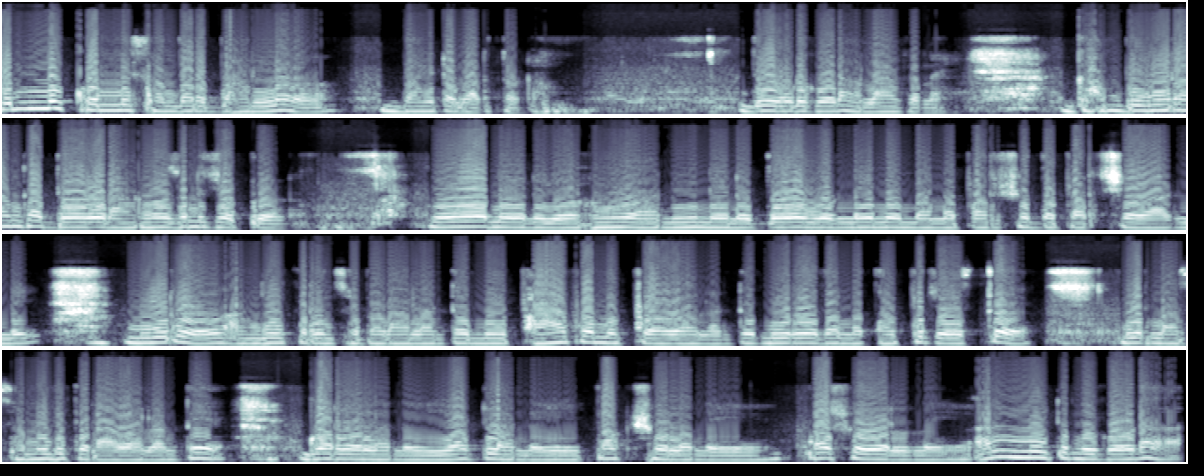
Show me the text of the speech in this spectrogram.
కొన్ని కొన్ని సందర్భాల్లో బయటపడతాడు. దేవుడు కూడా అలాగనే. గంభీరంగా దేవుడు ఆ రోజున చెప్పాడు. ఓ నేను యహో అని నేను దేవుడిని మిమ్మల్ని పరిశుద్ధపరిచేవాడిని. మీరు అంగీకరించబడాలంటే మీ పాపము పోవాలంటే మీరు ఏదన్నా తప్పు చేస్తే మీరు నా సన్నిధికి రావాలంటే గొర్రెలని ఎడ్లని పక్షులని పశువులని అన్నిటినీ కూడా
